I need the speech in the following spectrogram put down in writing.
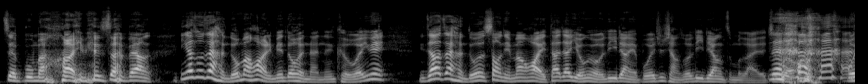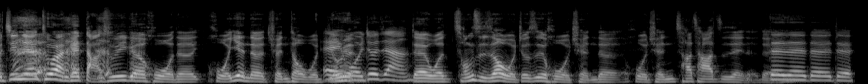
这部漫画里面算非常，应该说在很多漫画里面都很难能可贵，因为。你知道，在很多的少年漫画里，大家拥有力量也不会去想说力量怎么来的。就是 我今天突然可以打出一个火的火焰的拳头，我永远、欸、我就这样。对，我从此之后我就是火拳的火拳叉叉之类的。对对对对对。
